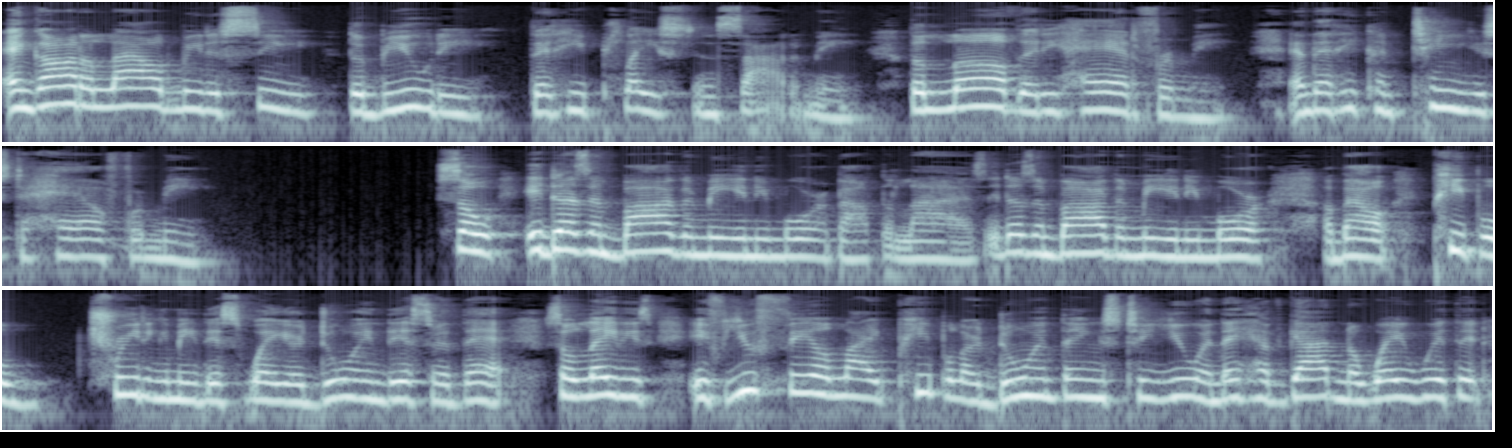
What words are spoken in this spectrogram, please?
And God allowed me to see the beauty that He placed inside of me, the love that He had for me, and that He continues to have for me. So it doesn't bother me anymore about the lies. It doesn't bother me anymore about people treating me this way or doing this or that. So, ladies, if you feel like people are doing things to you and they have gotten away with it,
